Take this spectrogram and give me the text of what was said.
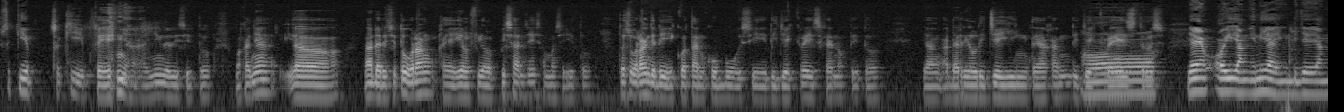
Skip. skip kayaknya anjing dari situ makanya ya nah dari situ orang kayak ilfeel pisan sih sama si itu terus orang jadi ikutan kubu si DJ Craze kan waktu itu yang ada real DJing teh kan DJ Craze terus ya yang oh yang ini ya yang DJ yang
